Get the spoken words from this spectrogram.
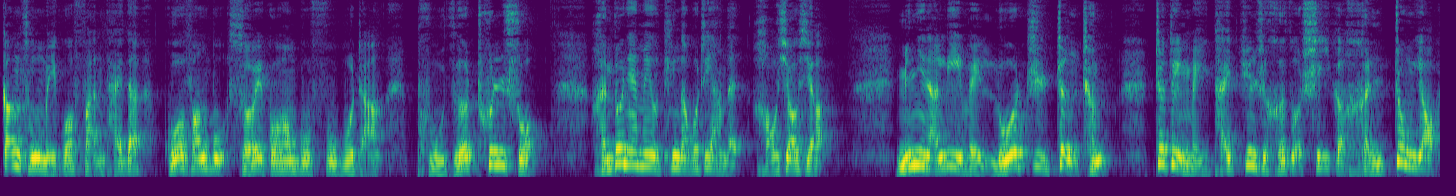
刚从美国返台的国防部所谓国防部副部长普泽春说：“很多年没有听到过这样的好消息了。”民进党立委罗志正称：“这对美台军事合作是一个很重要、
